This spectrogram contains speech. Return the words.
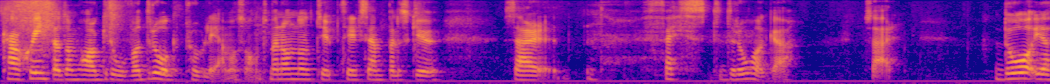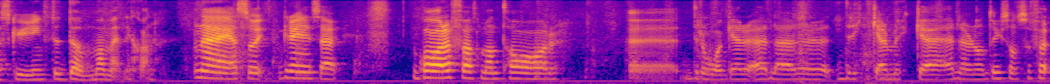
kanske inte att de har grova drogproblem och sånt men om de typ till exempel skulle så här festdroga så här. Då jag skulle ju inte döma människan. Nej, alltså grejen är så här. Bara för att man tar eh, droger eller dricker mycket eller någonting sånt så för,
